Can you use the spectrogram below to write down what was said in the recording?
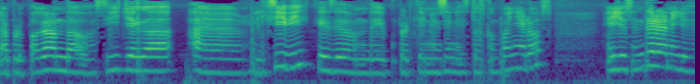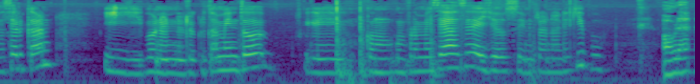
la propaganda o así llega al CIDI, que es de donde pertenecen estos compañeros. Ellos se enteran, ellos se acercan y bueno, en el reclutamiento, eh, como conforme se hace, ellos entran al equipo. Ahora,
